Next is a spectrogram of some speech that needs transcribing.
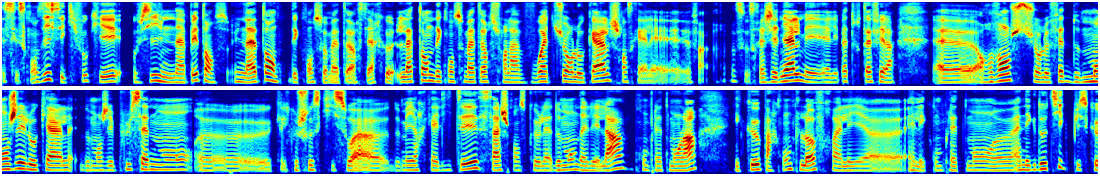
c'est ce qu'on se dit, c'est qu'il faut qu'il y ait aussi une appétence, une attente des consommateurs. C'est-à-dire que l'attente des consommateurs sur la voiture locale, je pense qu'elle est, enfin, ce serait génial, mais elle n'est pas tout à fait là. Euh, en revanche, sur le fait de manger local, de manger plus sainement, euh, quelque chose qui soit de meilleure qualité, ça, je pense que la demande, elle est là, complètement là, et que par contre, l'offre, elle est, euh, elle est complètement anecdotique, puisque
